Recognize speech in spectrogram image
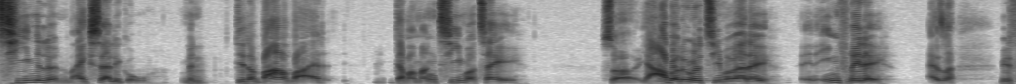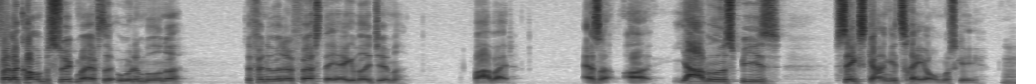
timeløn var ikke særlig god. Men mm det der var, var, at der var mange timer at tage af. Så jeg arbejdede 8 timer hver dag. En- Ingen fridag. Altså, mine forældre kom og besøgte mig efter 8 måneder. Så fandt jeg ud af, at den første dag, jeg ikke havde været i gymmet på arbejde. Altså, og jeg har været ude at spise seks gange i tre år måske. Mm.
